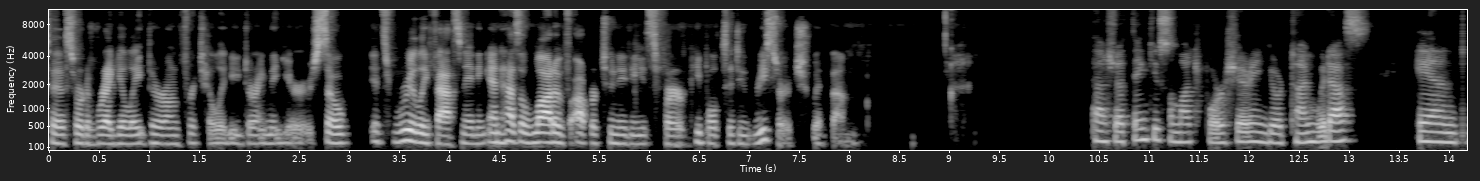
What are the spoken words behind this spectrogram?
to sort of regulate their own fertility during the years. So it's really fascinating and has a lot of opportunities for people to do research with them. Tasha, thank you so much for sharing your time with us. And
